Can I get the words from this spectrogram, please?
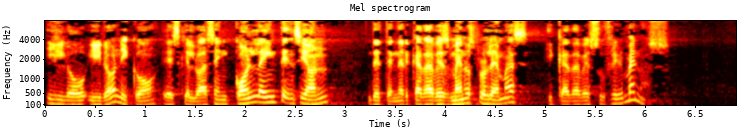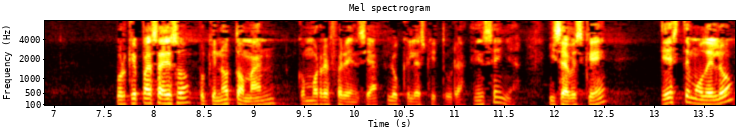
Y lo irónico es que lo hacen con la intención de tener cada vez menos problemas y cada vez sufrir menos. ¿Por qué pasa eso? Porque no toman como referencia lo que la escritura enseña. ¿Y sabes qué? Este modelo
